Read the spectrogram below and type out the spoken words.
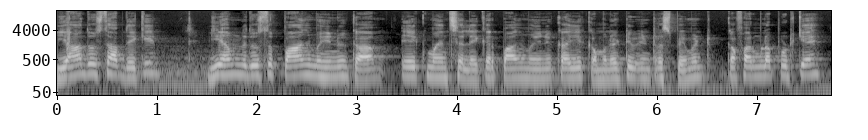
यहाँ दोस्तों आप देखें, ये हमने दोस्तों पाँच महीनों का, एक मंथ से लेकर पाँच महीनों का ये कमुलेटिव इंटरेस्ट पेमेंट का फार्मूला पुट किया है।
